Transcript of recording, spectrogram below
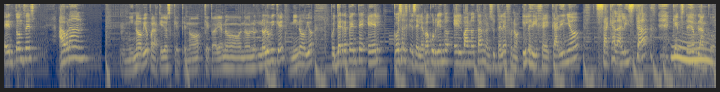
Entonces, Abraham, mi novio, para aquellos que, que no, que todavía no, no, lo ubiquen, mi novio, pues de repente él, cosas que se le va ocurriendo, él va anotando en su teléfono. Y le dije, cariño, saca la lista que estoy en blanco.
